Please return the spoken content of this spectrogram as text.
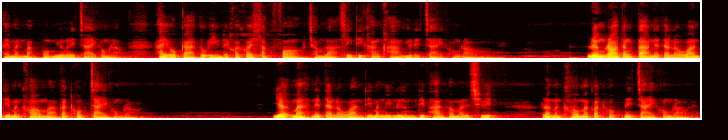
ให้มันหมักหมมอยู่ในใจของเรา ให้โอกาสตัวเองได้ค่อยๆ ซักฟอกชำระสิ่งที่ค้างค้างๆอยู่ในใจของเรา เรื่องราวต่างๆ ในแต่ละวันที่มันเข้ามากระทบใจของเรา เยอะไหมในแต่ละวันที่มันมีเรื่องที่ผ่านเข้ามาในชีวิต แล้วมันเข้ามากระทบในใจของเราเนี่ย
